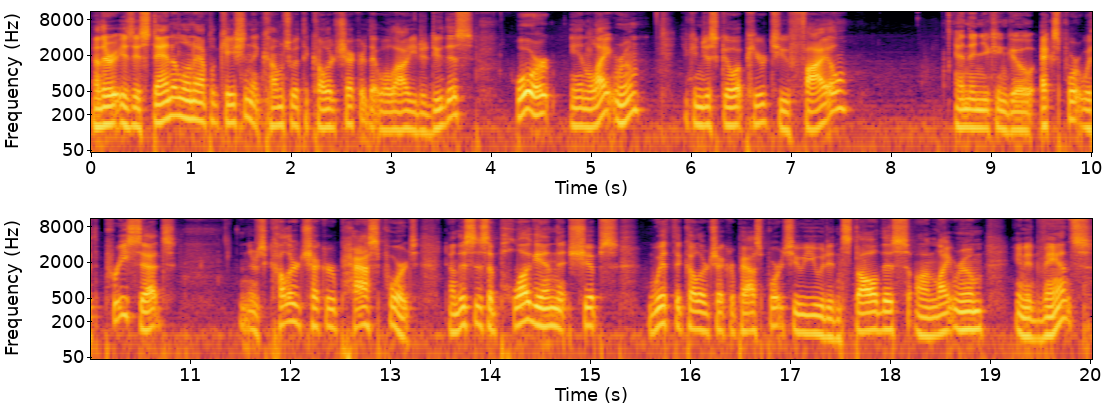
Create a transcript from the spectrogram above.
Now there is a standalone application that comes with the color checker that will allow you to do this. Or in Lightroom, you can just go up here to File, and then you can go Export with Presets, and there's Color Checker Passport. Now this is a plugin that ships with the Color Checker Passport, so you would install this on Lightroom in advance,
